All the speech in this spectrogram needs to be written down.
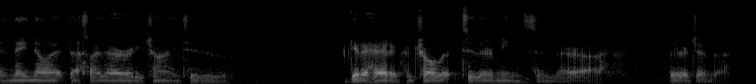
and they know it. That's why they're already trying to get ahead and control it to their means and their uh, their agenda.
